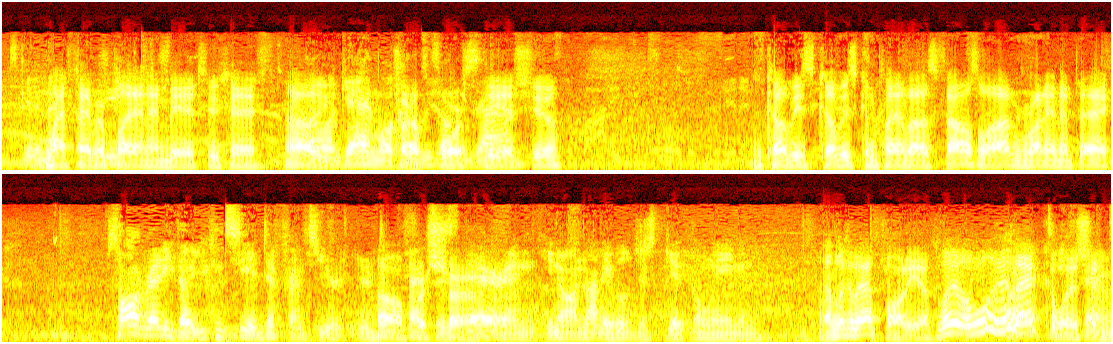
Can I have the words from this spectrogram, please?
Let's get in My favorite play in NBA 2K. Oh, Oh, again, well, try to Kobe's the force the, ground. issue. And Kobe's Kobe's complaining about his fouls while I'm running it back. So already though, you can see a difference. Your your Oh, defense for is sure. there, and you know I'm not able to just get in the lane and. And look at that body up. Look, at- look at that collision.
